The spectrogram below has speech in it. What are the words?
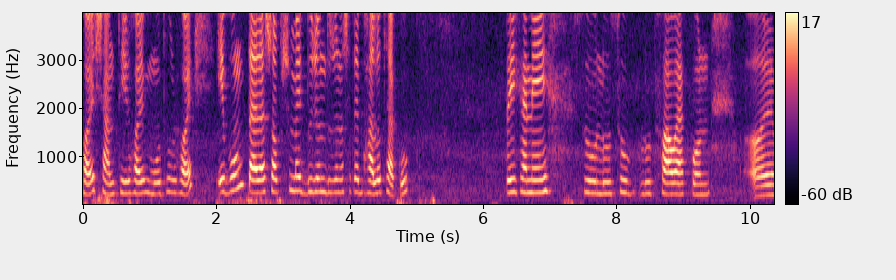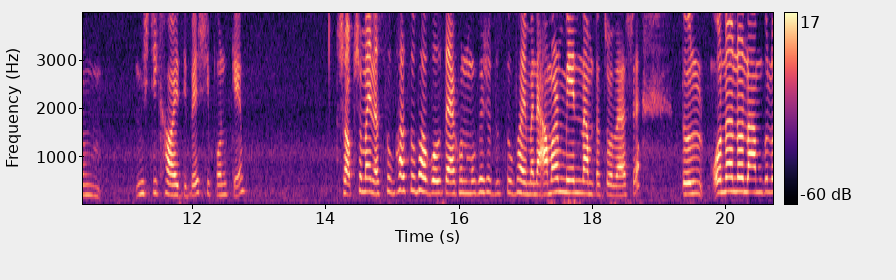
হয়, শান্তির হয়, মধুর হয় এবং তারা সবসময় দুজন দুজনের সাথে ভালো থাকুক। তো এখানে সুলু সু লুৎফাও এখন মিষ্টি খাওয়াই দিবে শিপনকে। সবসময় না, সুভা সুভা বলতে এখন মুখে শুধু সুভাই মানে আমার মেয়ের নামটা চলে আসে। তো অন্যান্য নামগুলো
